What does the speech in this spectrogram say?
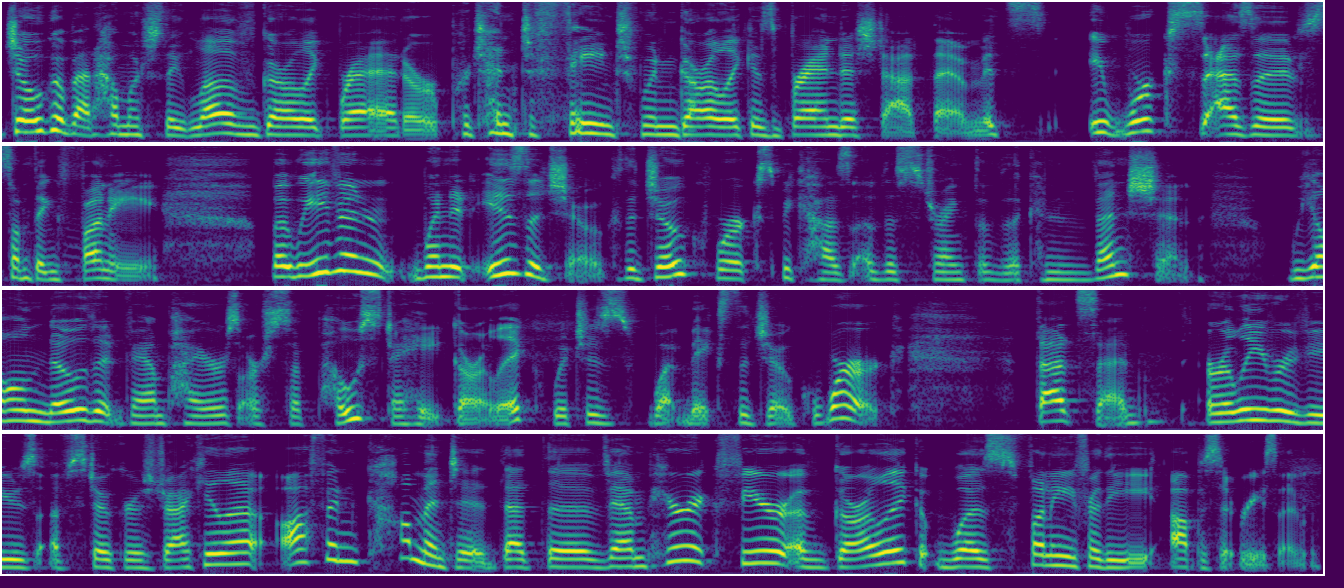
joke about how much they love garlic bread or pretend to faint when garlic is brandished at them. It's, it works as a, something funny. But even when it is a joke, the joke works because of the strength of the convention, we all know that vampires are supposed to hate garlic, which is what makes the joke work. That said, early reviews of Stoker's Dracula often commented that the vampiric fear of garlic was funny for the opposite reason.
